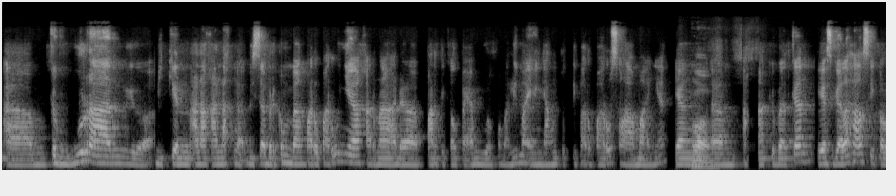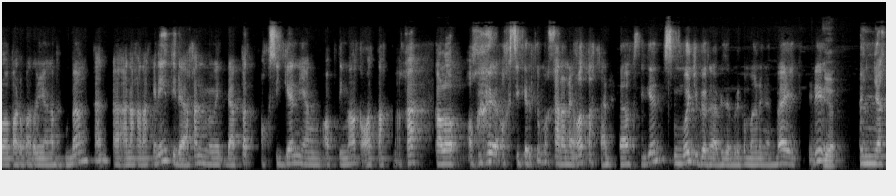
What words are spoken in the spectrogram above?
um, keguguran gitu, bikin anak-anak nggak bisa berkembang paru-parunya karena ada partikel PM 2,5 yang nyangkut di paru-paru selamanya yang wow. um, akibatkan ya segala hal sih kalau paru-parunya nggak berkembang kan uh, anak-anak ini tidak akan dapat oksigen yang optimal ke otak. Maka kalau oksigen itu makanannya otak kan, oksigen semua juga nggak bisa berkembang dengan baik. Jadi yeah banyak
